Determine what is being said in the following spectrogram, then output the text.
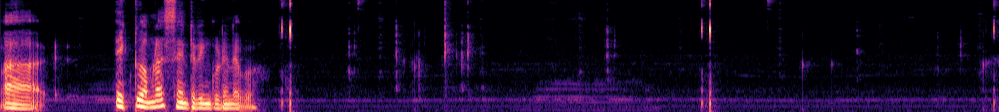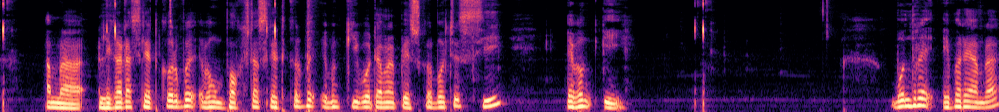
আর একটু আমরা সেন্টারিং করে নেব। আমরা লেখাটা সিলেক্ট করব এবং বক্সটা সিলেক্ট করব এবং কিবোর্ডে আমরা প্রেস করব হচ্ছে সি এবং ই বন্ধুরা, এবারে আমরা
